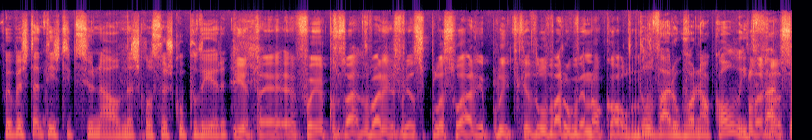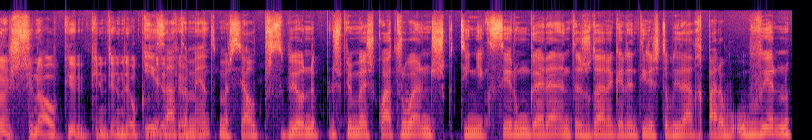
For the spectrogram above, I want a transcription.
foi bastante institucional nas relações com o poder. E até foi acusado várias vezes pela sua área política de levar o governo ao colo. De levar o governo ao colo. E pela relação institucional que, que entendeu que Exatamente. Marcelo percebeu nos primeiros quatro anos que tinha que ser um garante, ajudar a garantir a estabilidade. Repara, o governo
